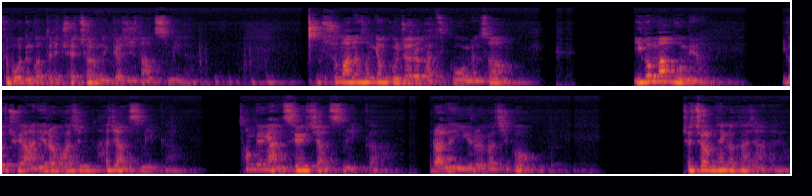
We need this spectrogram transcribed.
그 모든 것들이 죄처럼 느껴지지도 않습니다. 수많은 성경 구절을 갖고 오면서 이것만 보면 이거 죄 아니라고 하지, 하지 않습니까? 성경에 안 쓰여 있지 않습니까? 라는 이유를 가지고 죄처럼 생각하지 않아요.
